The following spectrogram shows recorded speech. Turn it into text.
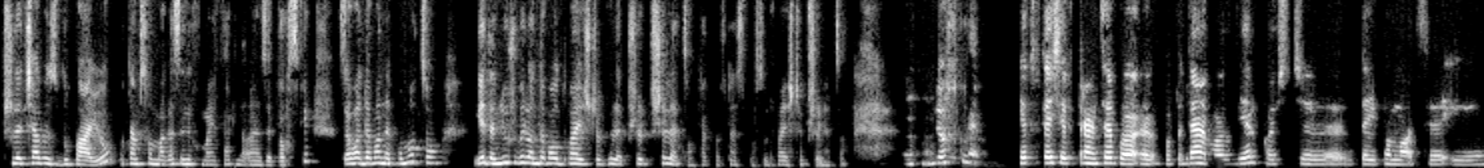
przyleciały z Dubaju, bo tam są magazyny humanitarne ONZ-owskie, załadowane pomocą. Jeden już wylądował, dwa jeszcze wyle, przy, przylecą, tak w ten sposób, dwa jeszcze przylecą. Mhm. W związku z... Ja tutaj się wtrącę, bo, bo pytałam o wielkość e, tej pomocy i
